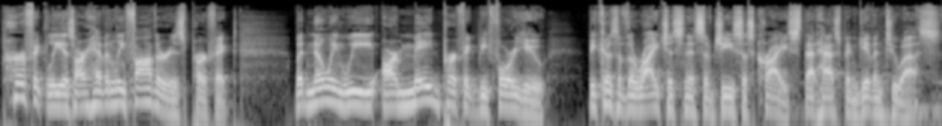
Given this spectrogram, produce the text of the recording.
perfectly as our Heavenly Father is perfect. But knowing we are made perfect before you because of the righteousness of Jesus Christ that has been given to us.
